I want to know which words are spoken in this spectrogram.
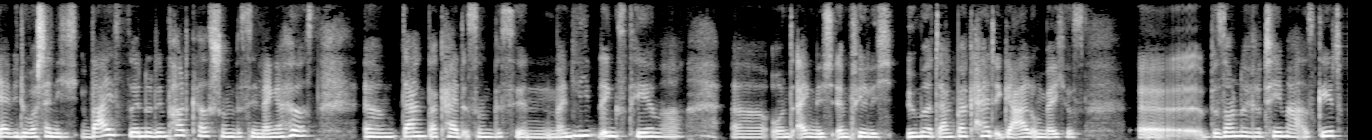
ja, wie du wahrscheinlich weißt, wenn du den Podcast schon ein bisschen länger hörst, ähm, Dankbarkeit ist so ein bisschen mein Lieblingsthema. Äh, und eigentlich empfehle ich immer Dankbarkeit, egal um welches äh, besondere Thema es geht.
